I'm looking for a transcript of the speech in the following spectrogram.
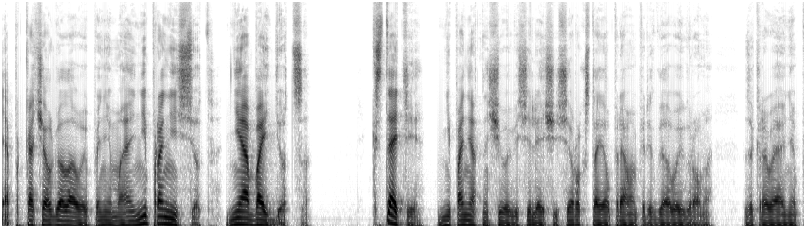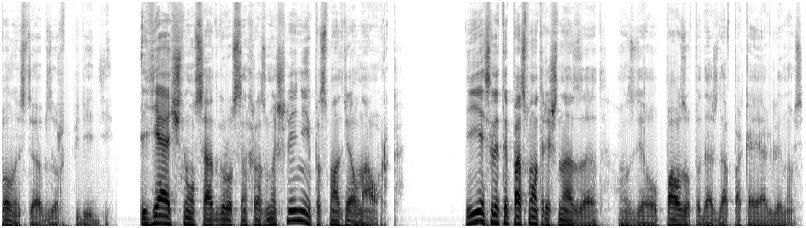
я покачал головой, понимая, не пронесет, не обойдется. Кстати, непонятно с чего веселящийся рог стоял прямо перед головой грома, закрывая мне полностью обзор впереди. Я очнулся от грустных размышлений и посмотрел на орка. Если ты посмотришь назад, он сделал паузу, подождав, пока я оглянусь,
